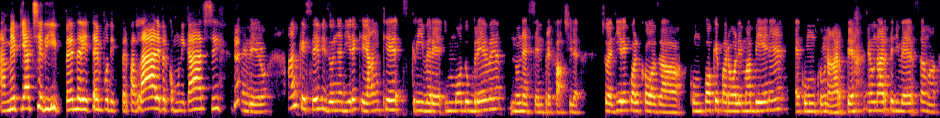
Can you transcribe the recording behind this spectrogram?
a me piace di prendere tempo di, per parlare, per comunicarsi. È vero, anche se bisogna dire che anche scrivere in modo breve non è sempre facile. Cioè dire qualcosa con poche parole ma bene è comunque un'arte, è un'arte diversa ma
